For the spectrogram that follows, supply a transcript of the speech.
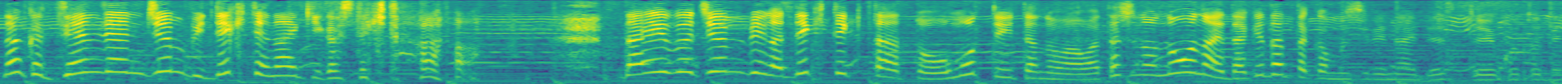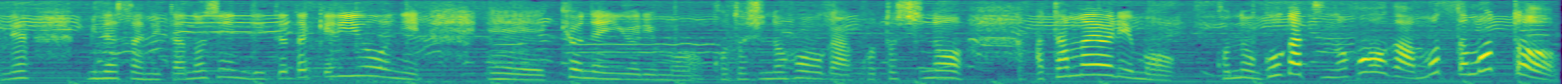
ー。なんか全然準備できてない気がしてきた。だいぶ準備ができてきたと思っていたのは私の脳内だけだったかもしれないですということでね。皆さんに楽しんでいただけるように、えー、去年よりも今年の方が今年の頭よりもこの5月の方がもっともっと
